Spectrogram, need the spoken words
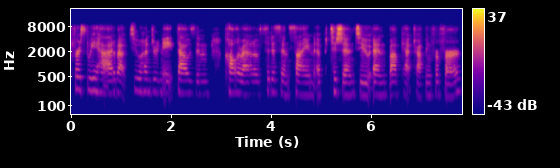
First, we had about 208,000 Colorado citizens sign a petition to end bobcat trapping for fur,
